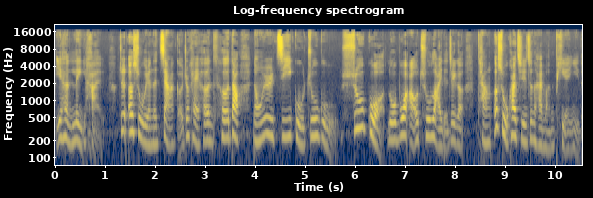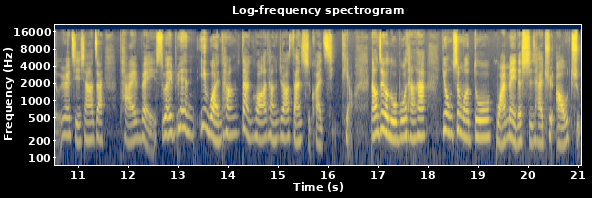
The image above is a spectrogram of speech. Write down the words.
也很厉害。就二十五元的价格就可以喝喝到浓郁鸡骨、猪骨、蔬果、萝卜熬出来的这个汤，二十五块其实真的还蛮便宜的。因为其实现在在台北随便一碗汤蛋花汤就要三十块起跳，然后这个萝卜汤它用这么多完美的食材去熬煮，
